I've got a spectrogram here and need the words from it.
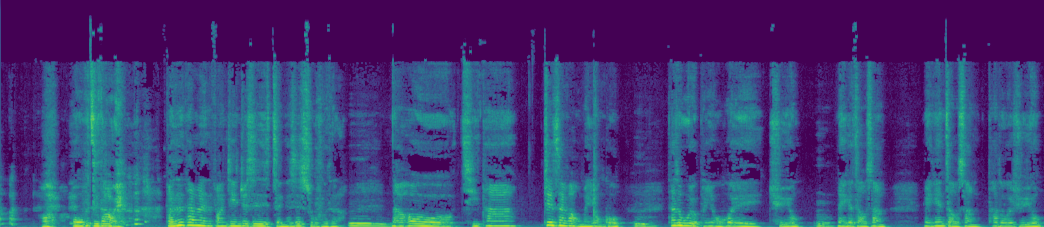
哦，我不知道哎。反正他们房间就是整个是舒服的啦。嗯然后其他健身房我没用过，嗯但是我有朋友会去用，嗯每个早上，每天早上他都会去用。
